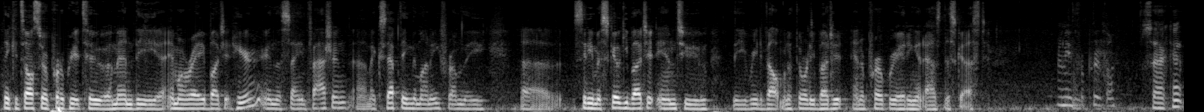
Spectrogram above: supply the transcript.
I think it's also appropriate to amend the uh, MRA budget here in the same fashion, um, accepting the money from the uh, City of Muskogee budget into the redevelopment authority budget and appropriating it as discussed. I move for approval? Second.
